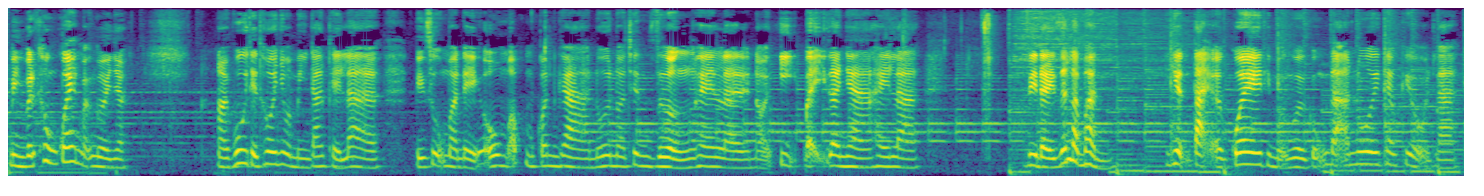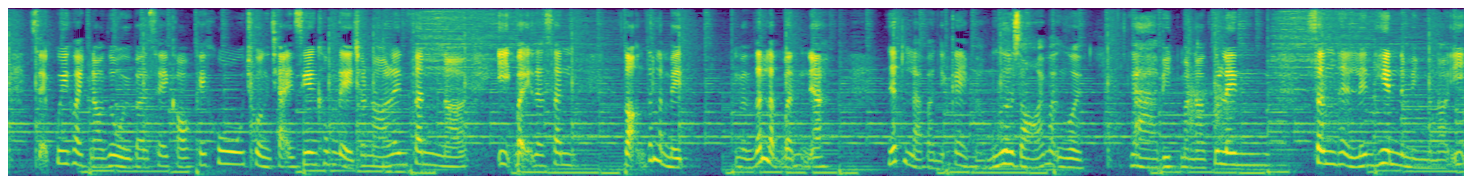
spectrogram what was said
Mình vẫn không quen mọi người nhỉ? Nói vui thế thôi nhưng mà mình đang thấy là, ví dụ mà để ôm ấp một con gà nuôi nó trên giường hay là nó ị bậy ra nhà hay là vì đấy rất là bẩn. Hiện tại ở quê thì mọi người cũng đã nuôi theo kiểu là sẽ quy hoạch nó rồi và sẽ có cái khu chuồng trại riêng không để cho nó lên sân nó ị bậy ra sân. Dọn rất là mệt rất là bẩn nha. Nhất là vào những ngày mà mưa gió ấy mọi người. Gà vịt mà nó cứ lên sân hay lên hiên thì mình mà nó ị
